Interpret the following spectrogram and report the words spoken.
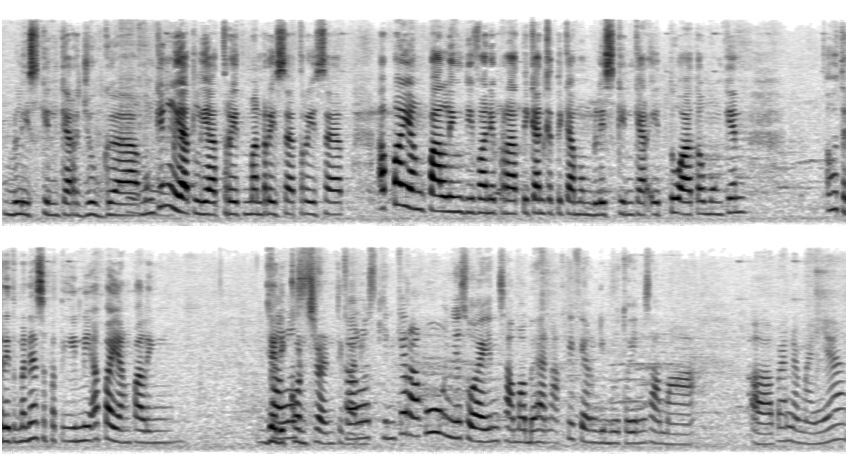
beli skincare juga, mungkin lihat-lihat treatment riset-riset. Apa yang paling Tiffany perhatikan ketika membeli skincare itu atau mungkin oh treatmentnya seperti ini, apa yang paling jadi kalo, concern Tiffany? Kalau skincare aku nyesuaiin sama bahan aktif yang dibutuhin sama uh, apa namanya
